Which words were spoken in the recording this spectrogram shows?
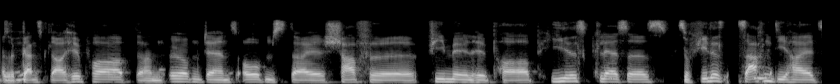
Also ganz klar Hip-Hop, dann Urban Dance, Open Style, Shuffle, Female Hip-Hop, Heels Classes. So viele Sachen, die halt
